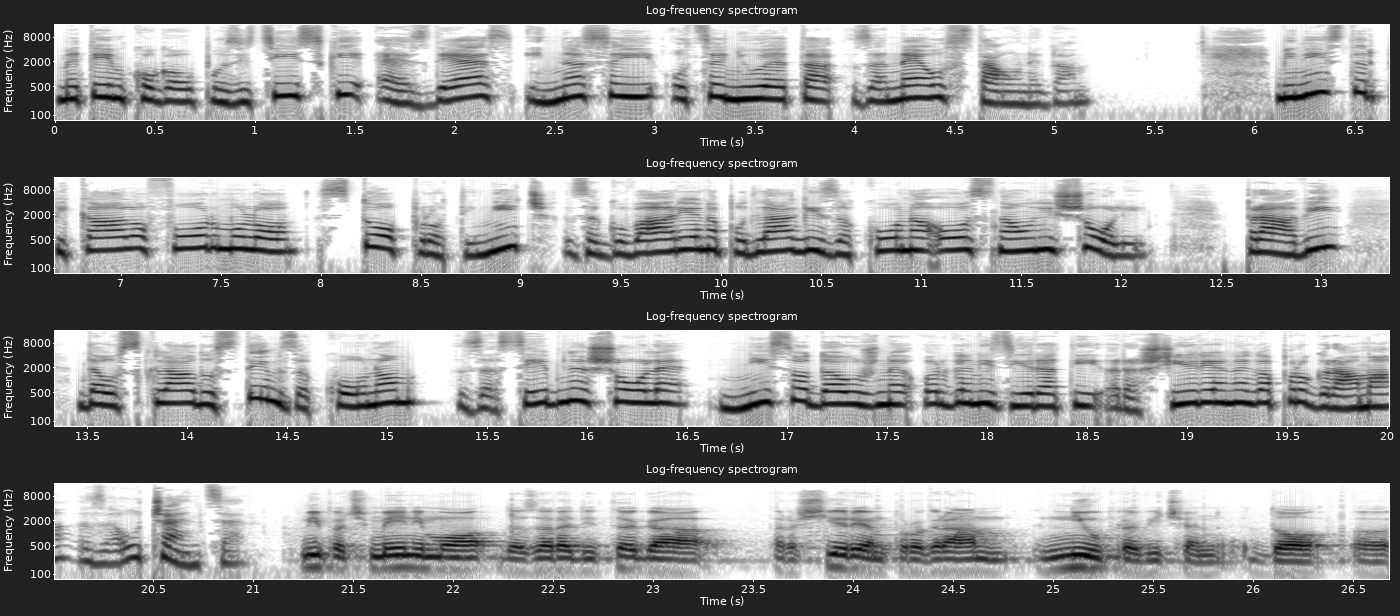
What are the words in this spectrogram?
medtem ko ga opozicijski SDS in NSI ocenjujeta za neustavnega. Minister Pikalo formulo 100 proti nič zagovarja na podlagi zakona o osnovni šoli. Pravi, da v skladu s tem zakonom zasebne šole niso dolžne organizirati razširjenega programa za učence. Mi pač menimo, da zaradi tega razširjen program ni upravičen do uh,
